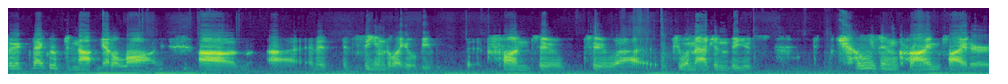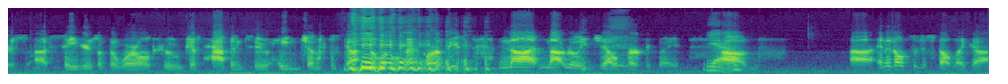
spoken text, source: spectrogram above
the, that group did not get along, um, uh, and it, it seemed like it would be fun to to uh, to imagine these chosen crime fighters, uh, saviors of the world, who just happen to hate each other's guts a little bit, or at least not not really gel perfectly. Yeah. Um, uh, and it also just felt like a,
